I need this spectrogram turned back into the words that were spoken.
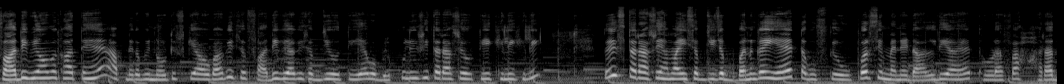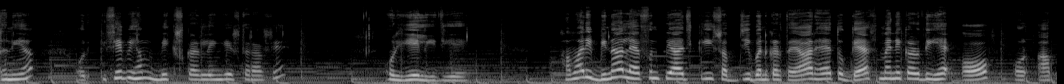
शादी ब्याह में खाते हैं। आपने कभी नोटिस किया होगा कि जब शादी ब्याह की सब्ज़ी होती है, वो बिल्कुल इसी तरह से होती है खिली खिली तो इस तरह से हमारी सब्ज़ी जब बन गई है, तब उसके ऊपर से मैंने डाल दिया है थोड़ा सा हरा धनिया और इसे भी हम मिक्स कर लेंगे इस तरह से। और ये लीजिए। हमारी बिना लहसुन प्याज की सब्ज़ी बनकर तैयार है तो गैस मैंने कर दी है ऑफ़, और आप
